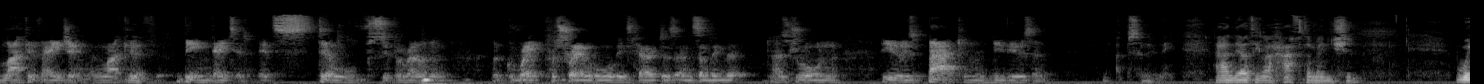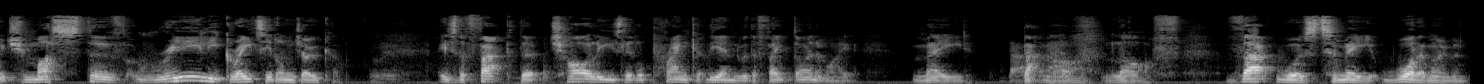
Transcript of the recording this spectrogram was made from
lack of aging and lack of being dated. It's still super relevant, a great portrayal of all these characters, and something that has drawn viewers back and new viewers in. Absolutely. And the other thing I have to mention, which must have really grated on Joker, oh, is the fact that Charlie's little prank at the end with the fake dynamite made Batman Batman laugh. That was, to me, what a moment.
